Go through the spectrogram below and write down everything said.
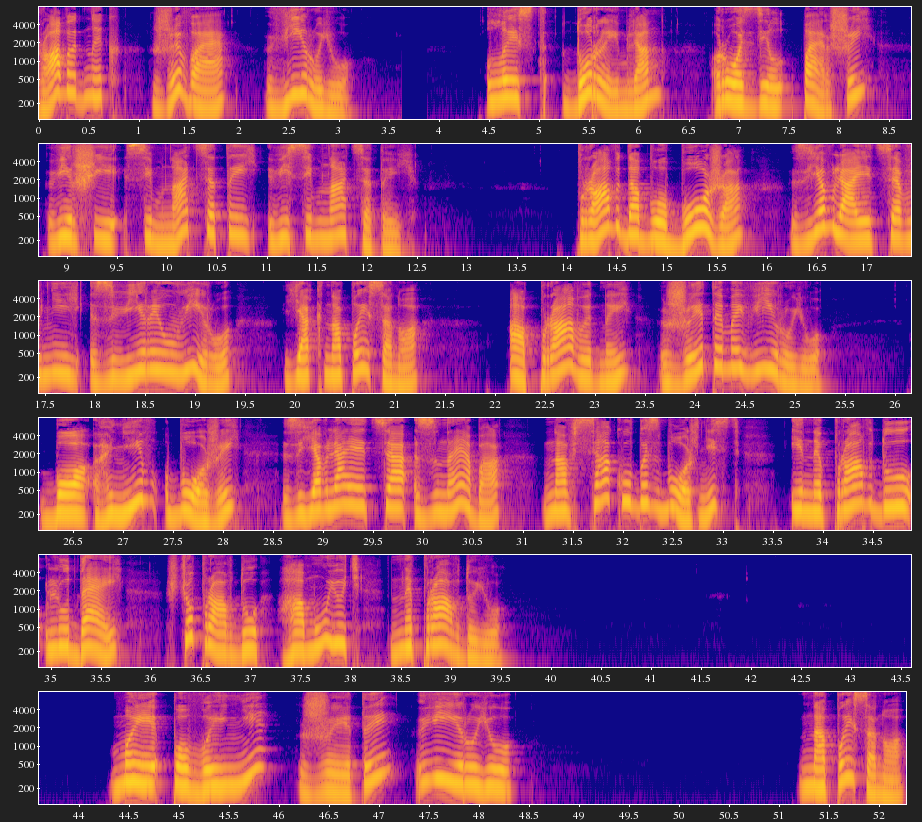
праведник живе вірою. Лист до римлян, розділ 1, вірші 17, 18. Правда бо Божа з'являється в ній з віри у віру, як написано, а праведний житиме вірою. Бо гнів Божий з'являється з неба на всяку безбожність і неправду людей, що правду гамують неправдою. Ми повинні жити вірою. Написано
